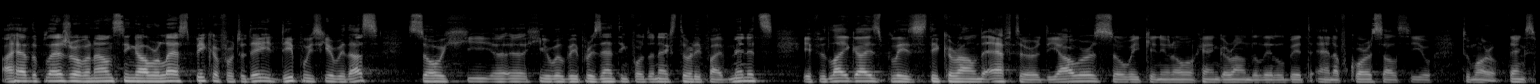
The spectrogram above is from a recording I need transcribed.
I have the pleasure of announcing our last speaker for today. Deepu is here with us, so he, uh, he will be presenting for the next 35 minutes. If you'd like, guys, please stick around after the hours so we can, you know, hang around a little bit. And of course, I'll see you tomorrow. Thanks.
